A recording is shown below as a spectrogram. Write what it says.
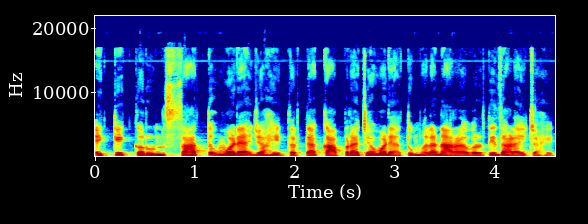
एक एक करून सात वड्या ज्या आहेत तर त्या कापराच्या वड्या तुम्हाला नारळावरती जाळायच्या आहेत.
